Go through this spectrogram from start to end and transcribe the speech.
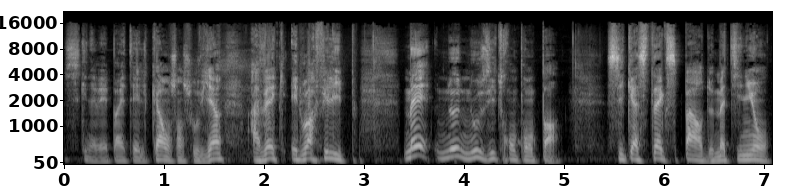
ce qui n'avait pas été le cas, on s'en souvient, avec Édouard Philippe. Mais ne nous y trompons pas. Si Castex part de Matignon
